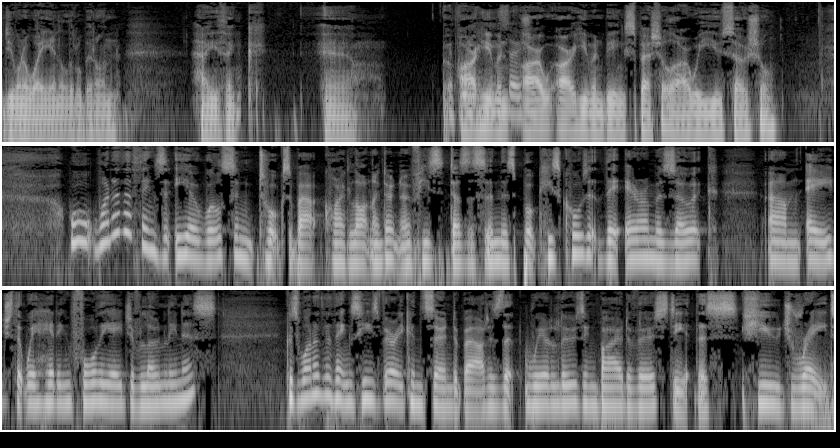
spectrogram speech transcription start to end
do you want to weigh in a little bit on how you think uh, we're human are are human beings special are we eusocial? Well, one of the things that E.O. Wilson talks about quite a lot, and I don't know if he does this in this book, he's calls it the Eremozoic um, age that we're heading for, the age of loneliness. Because one of the things he's very concerned about is that we're losing biodiversity at this huge rate,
